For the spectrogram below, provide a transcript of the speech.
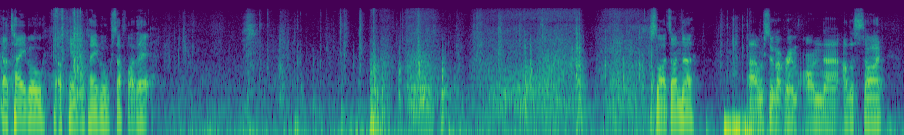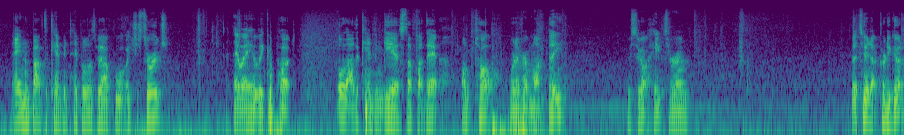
our table, our camping table, stuff like that. Slides under, uh, we've still got room on the other side and above the camping table as well for extra storage. That way we can put all the other camping gear, stuff like that on top, whatever it might be. We've still got heaps of room. But it turned out pretty good.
